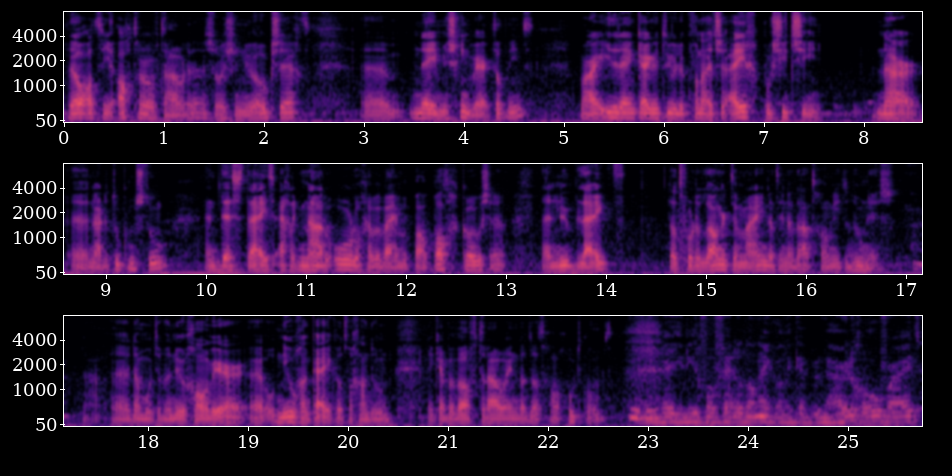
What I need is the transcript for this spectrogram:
wel altijd in je achterhoofd te houden. En zoals je nu ook zegt, nee, misschien werkt dat niet. Maar iedereen kijkt natuurlijk vanuit zijn eigen positie naar, uh, naar de toekomst toe. En destijds, eigenlijk na de oorlog, hebben wij een bepaald pad gekozen. En nu blijkt dat voor de lange termijn dat inderdaad gewoon niet te doen is. Nou, uh, dan moeten we nu gewoon weer uh, opnieuw gaan kijken wat we gaan doen. Ik heb er wel vertrouwen in dat dat gewoon goed komt. Dan ben je in ieder geval verder dan ik. Want ik heb de huidige overheid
